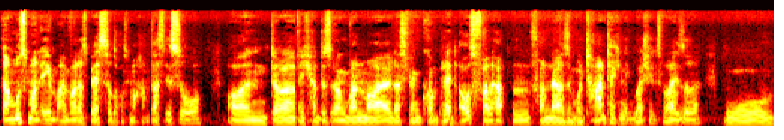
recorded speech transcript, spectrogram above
Da muss man eben einfach das Beste draus machen. Das ist so. Und äh, ich hatte es irgendwann mal, dass wir einen Komplettausfall hatten von der Simultantechnik beispielsweise, wo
